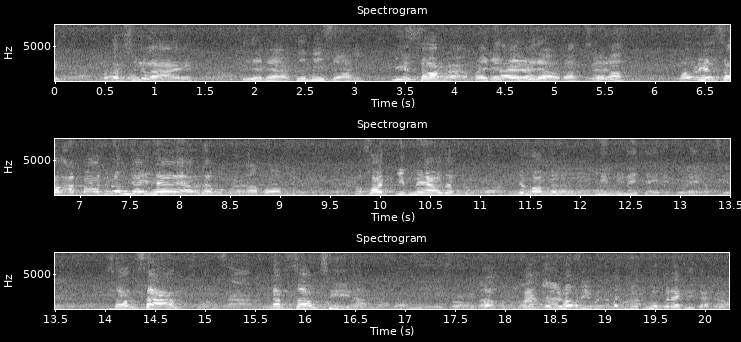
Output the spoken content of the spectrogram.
ขไม่ต้องซื้อหลายที่แน่ๆคือมีสองมีสองอะไม่ได้ใจที่แล้วเนาะเสียเนาะ เราเห็นสองอัดปลาก็ร่มใหญ่แท้เอาแต่ผมมาครับผมก็ขอกินแนวสักจะขอกันเน้นอยู่ในใจในตัวเลขครับเสียสองสามสองสามกับสองสี่ครับเพราะบังเอิญเพราะพอดีมันมันจุดทูบก็ได้ขึ้นกันครับ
